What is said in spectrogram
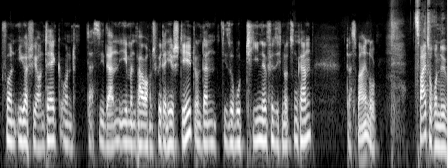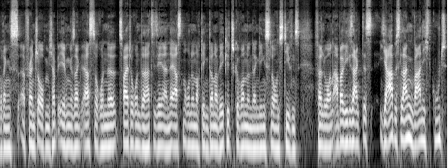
von Iga Świątek und dass sie dann eben ein paar Wochen später hier steht und dann diese Routine für sich nutzen kann, das beeindruckt. Zweite Runde übrigens, äh, French Open. Ich habe eben gesagt, erste Runde. Zweite Runde hat sie in der ersten Runde noch gegen Donna Vekic gewonnen und dann gegen Sloan Stevens verloren. Aber wie gesagt, das Jahr bislang war nicht gut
